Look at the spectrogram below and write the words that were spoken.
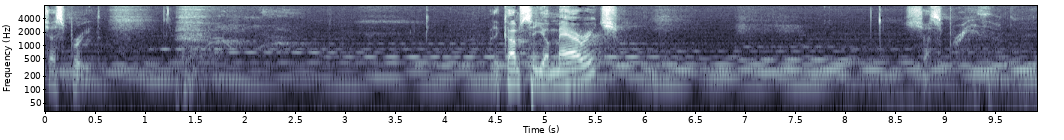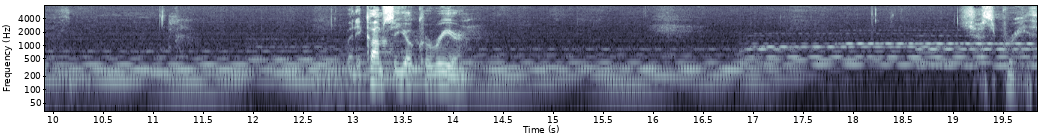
just breathe. When it comes to your marriage, just breathe. When it comes to your career, just breathe.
